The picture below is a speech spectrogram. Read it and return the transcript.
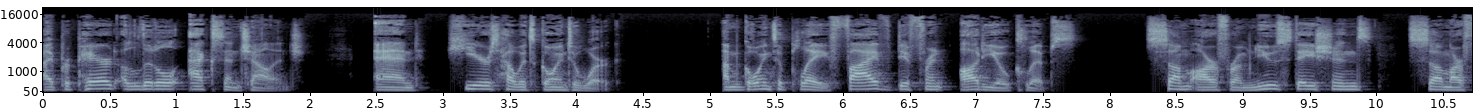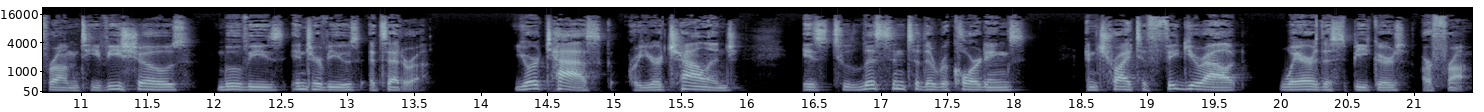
I prepared a little accent challenge and Here's how it's going to work I'm going to play five different audio clips. Some are from news stations, some are from TV shows, movies, interviews, etc. Your task or your challenge is to listen to the recordings and try to figure out where the speakers are from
